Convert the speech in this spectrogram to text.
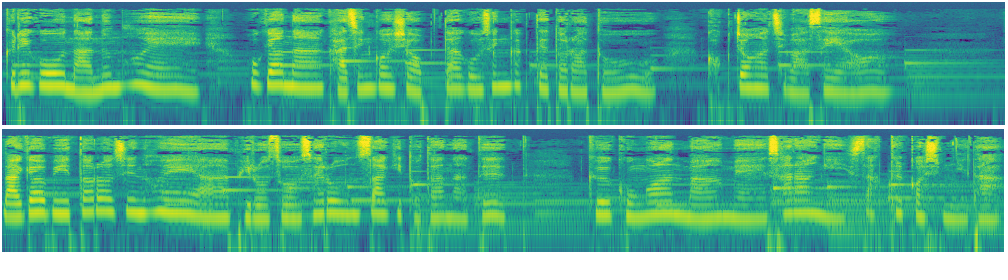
그리고 나눔 후에 혹여나 가진 것이 없다고 생각되더라도 걱정하지 마세요. 낙엽이 떨어진 후에야 비로소 새로운 싹이 돋아나듯 그 공허한 마음에 사랑이 싹틀 것입니다.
